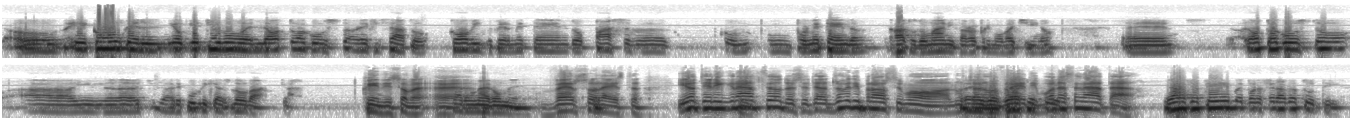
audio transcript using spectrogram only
oh, e comunque il mio obiettivo è l'8 agosto, avrei fissato Covid permettendo, pass con, con, promettendo, tra l'altro domani farò il primo vaccino, eh, l'8 agosto a, in uh, Repubblica Slovacca. Quindi insomma, eh, verso l'estero. Io ti ringrazio, noi sentiamo giovedì prossimo, Luciano Freddi, buona serata. Grazie a te e buona serata a tutti.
